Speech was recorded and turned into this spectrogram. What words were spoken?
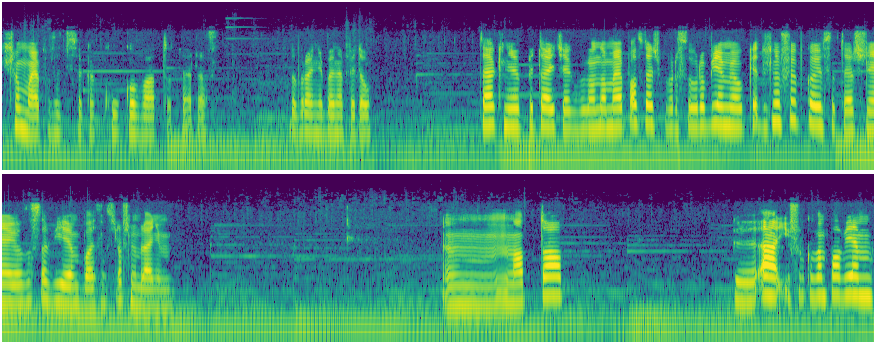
Czemu moja postać jest taka kółkowata teraz? Dobra, nie będę pytał. Tak, nie pytajcie jak wygląda moja postać, po prostu robiłem ją kiedyś na szybko i ostatecznie ją zostawiłem, bo jestem strasznym leniem. Ym, no to... Y, A, i szybko wam powiem,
